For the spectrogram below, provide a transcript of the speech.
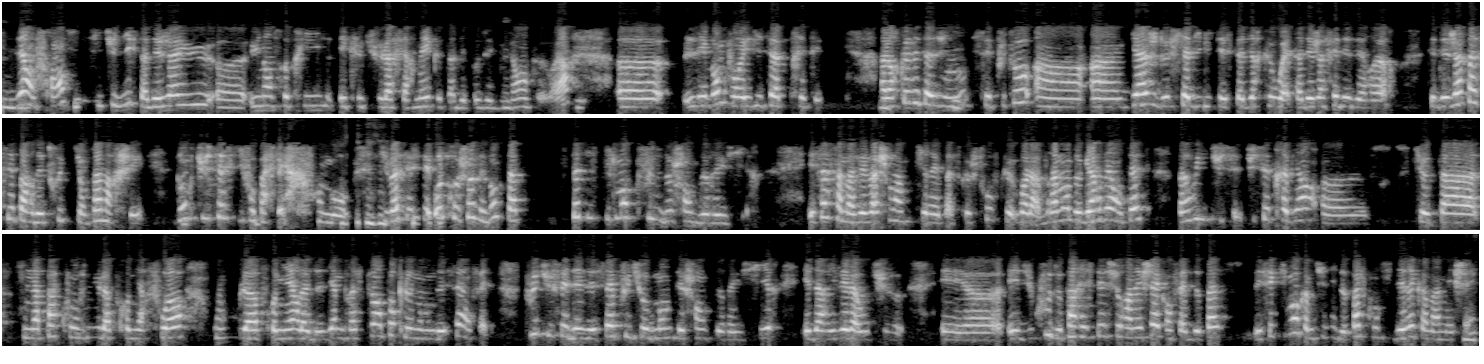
Il disait en France, si tu dis que tu as déjà eu euh, une entreprise et que tu l'as fermée, que tu as déposé le bilan, que voilà, les banques vont hésiter à te prêter. Alors qu'aux États-Unis, c'est plutôt un, un gage de fiabilité, c'est-à-dire que ouais, tu as déjà fait des erreurs, tu es déjà passé par des trucs qui n'ont pas marché, donc tu sais ce qu'il faut pas faire, en gros. tu vas tester autre chose et donc tu as statistiquement plus de chances de réussir. Et ça, ça m'avait vachement inspiré parce que je trouve que, voilà, vraiment de garder en tête, bah oui, tu sais, tu sais très bien euh, que t'as, qui n'a pas convenu la première fois ou la première, la deuxième, bref, peu importe le nombre d'essais en fait. Plus tu fais des essais, plus tu augmentes tes chances de réussir et d'arriver là où tu veux. Et, euh, et du coup, de pas rester sur un échec en fait, de pas effectivement, comme tu dis, de pas le considérer comme un échec,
